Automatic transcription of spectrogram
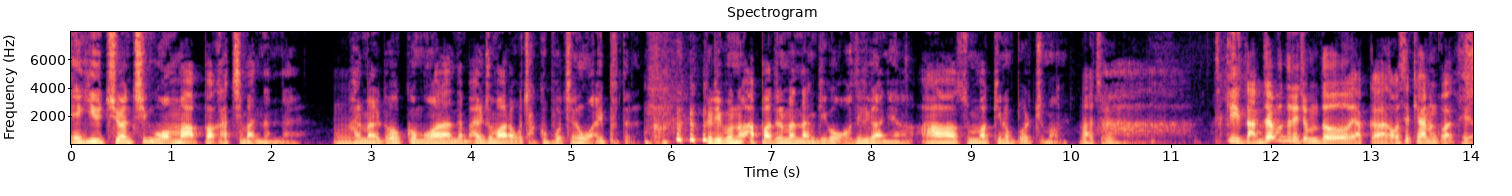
애기 유치원 친구 엄마 아빠 같이 만난 날. 음. 할 말도 없고 무한한데 말 좀 하라고 자꾸 보채는 와이프들. 그리고는 아빠들만 남기고 어딜 가냐. 아, 숨 막히는 뻘쭘함. 맞아요. 특히 남자분들이 좀 더 약간 어색해하는 것 같아요.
